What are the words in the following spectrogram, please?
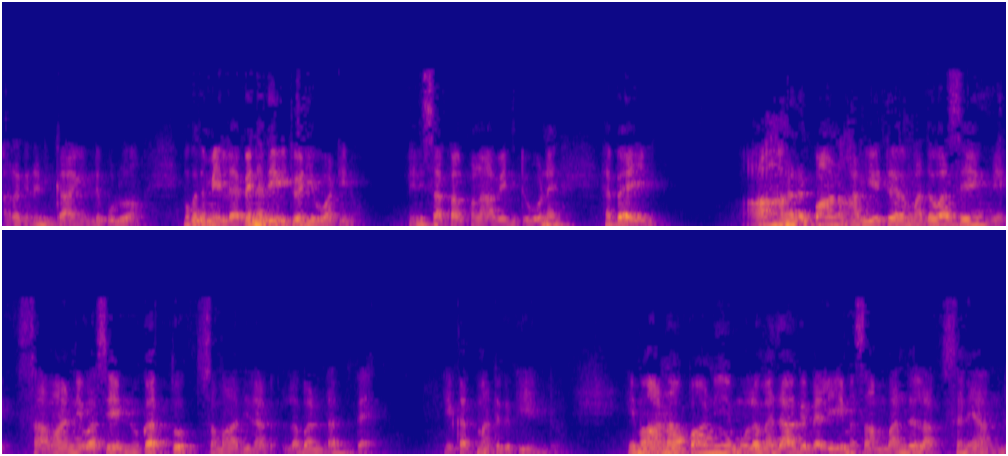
අරගෙන නිකන් ඉන්න පුළුවන්. මොකද මේ ලැබෙන දේ ඊට වැඩිය වටිනවා. ඒ නිසා කල්පනා වෙන්න ඕනේ. හැබැයි ආහාර පාන හරියට මද වශයෙන් මේ සාමාන්‍ය වශයෙන් නොගත්තොත් සමාධි ලබන්නත් බෑ. ඒකත් මතක තියෙන්න ඕනේ. එම ආනාපානීය මුලැමැදාග බැලීම සම්බන්ධ ලක්ෂණයන්ද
